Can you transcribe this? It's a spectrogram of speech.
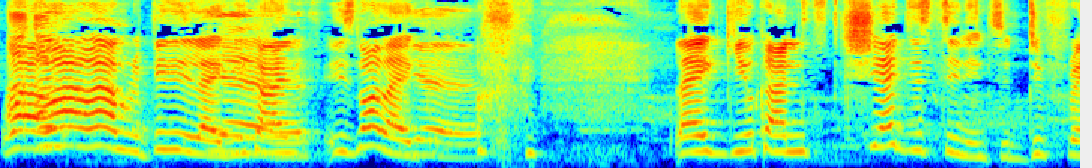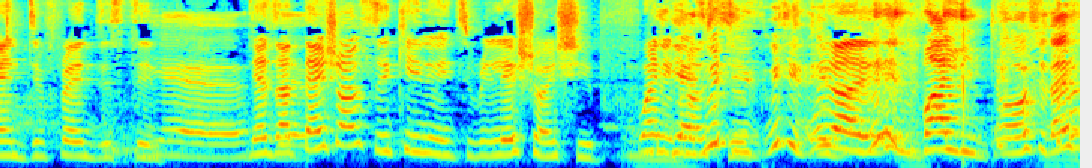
why, why I'm repeating it like you can Yes. it's not like yeah. like you can share this thing into different different this thing. Yes. There's yes. attention seeking with relationship when it Yes, comes which to is which is you know, which is valid, or should I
